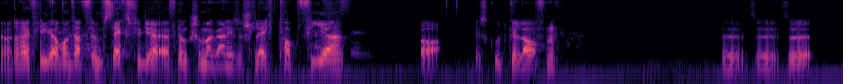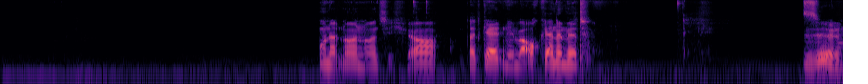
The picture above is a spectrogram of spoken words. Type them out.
Ja, drei Flieger runter, 5, 6 für die Eröffnung, schon mal gar nicht so schlecht. Top 4. Oh, ist gut gelaufen. So, so, so. 199, ja. Das Geld nehmen wir auch gerne mit. So.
